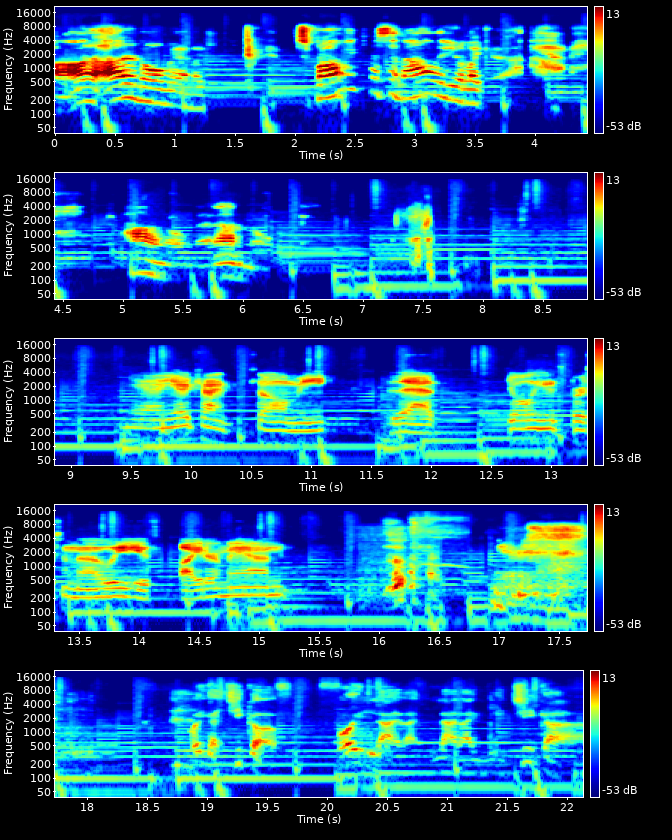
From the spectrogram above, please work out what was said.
I, I don't know, man. Like, it's probably personality or, like, I, I don't know, man. I don't know. Yeah, you're trying to tell me that Julian's personality is Spider-Man. Oiga, chicos, soy la, la, la, la chica.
